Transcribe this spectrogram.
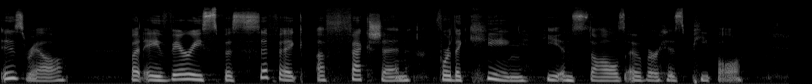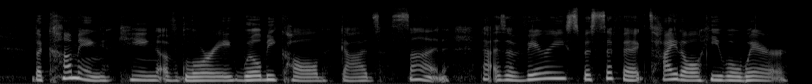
Israel, but a very specific affection for the king he installs over his people. The coming King of glory will be called God's Son. That is a very specific title he will wear.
